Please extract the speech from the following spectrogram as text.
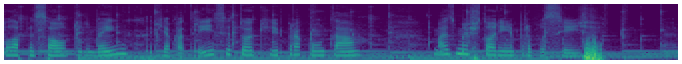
Olá pessoal, tudo bem? Aqui é a Patrícia e estou aqui para contar mais uma historinha para vocês. Né?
